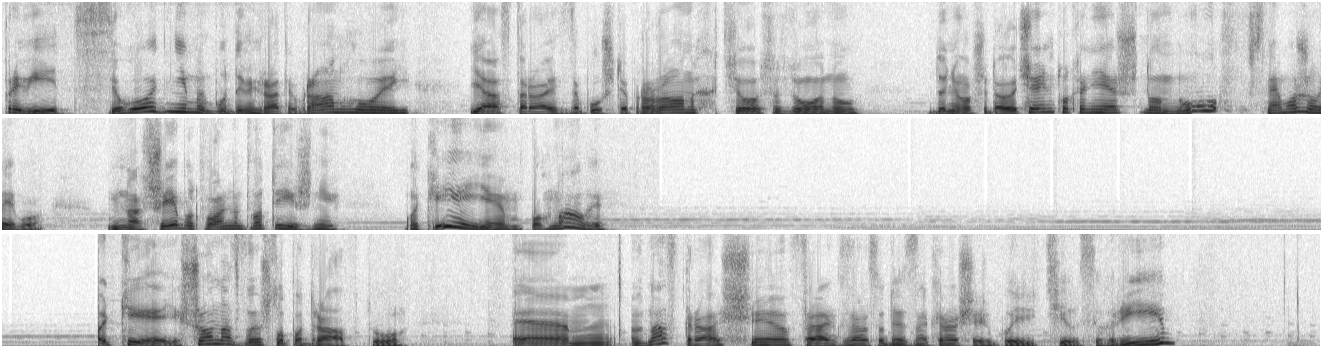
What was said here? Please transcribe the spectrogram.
Привіт! Сьогодні ми будемо грати в ранговий. Я стараюсь запушити про ранг цього сезону. До нього ще далеченько, звісно, ну, все можливо. У нас ще є буквально два тижні. Окей, погнали. Окей, що у нас вийшло по драфту? Ем, в нас краще. Френк зараз один з найкращих бойців з грі.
